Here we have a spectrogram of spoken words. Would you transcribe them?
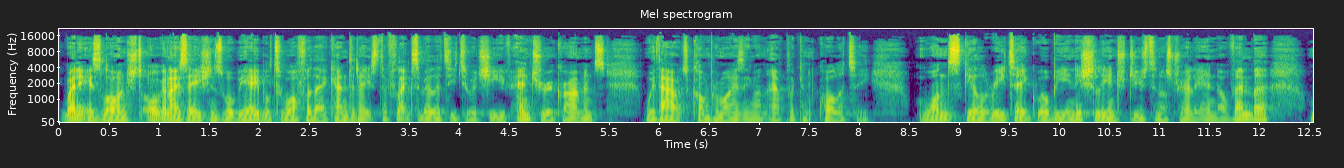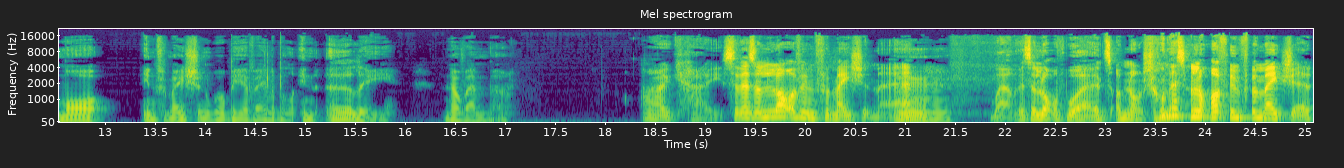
When it is launched, organizations will be able to offer their candidates the flexibility to achieve entry requirements without compromising on applicant quality. One skill retake will be initially introduced in Australia in November. More information will be available in early November. Okay. So there's a lot of information there. Mm. Well, there's a lot of words. I'm not sure there's a lot of information.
